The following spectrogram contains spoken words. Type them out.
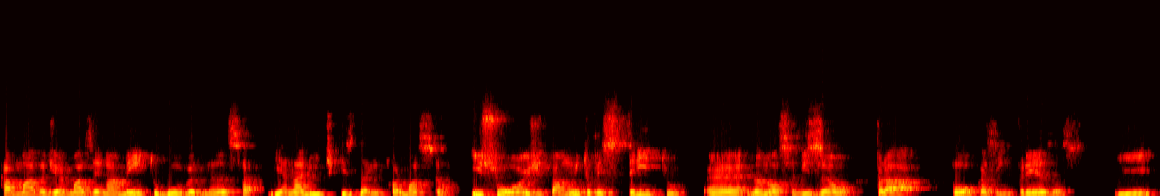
camada de armazenamento, governança e analytics da informação. Isso hoje está muito restrito, é, na nossa visão, para poucas empresas e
